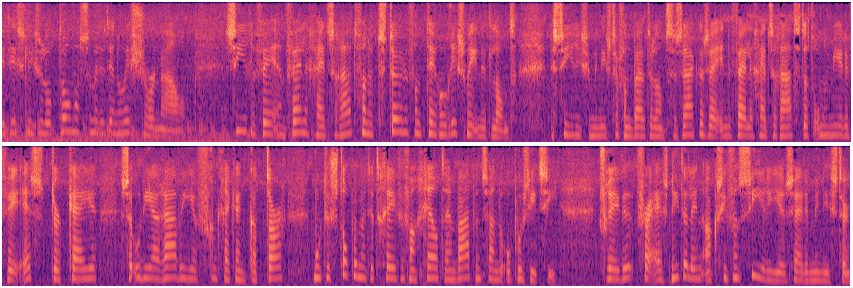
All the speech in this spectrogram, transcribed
Dit is Lieselot Thomassen met het NOS-journaal. Syrië VN-veiligheidsraad van het steunen van terrorisme in het land. De Syrische minister van Buitenlandse Zaken zei in de Veiligheidsraad dat onder meer de VS, Turkije, Saoedi-Arabië, Frankrijk en Qatar moeten stoppen met het geven van geld en wapens aan de oppositie. Vrede vereist niet alleen actie van Syrië, zei de minister.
